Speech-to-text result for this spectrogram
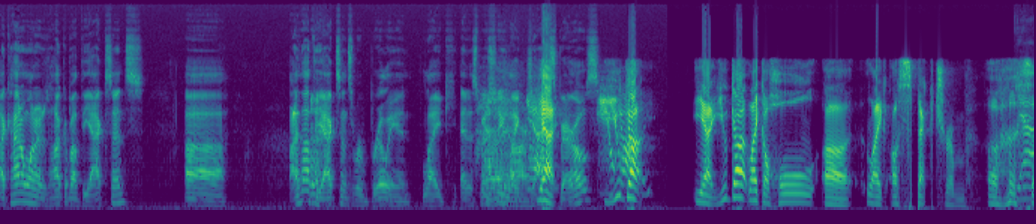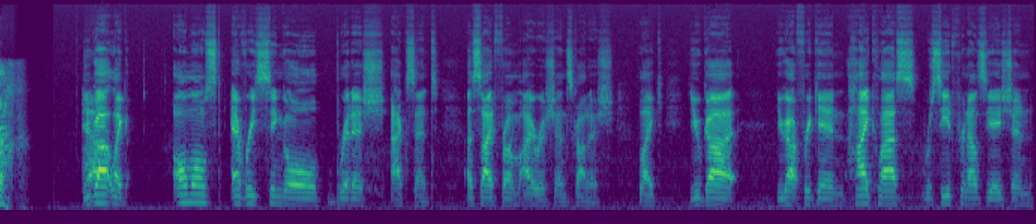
I kind of wanted to talk about the accents. Uh, I thought the accents were brilliant, like, and especially like. Jack Yeah. Sparrow's. you got, yeah, you got like a whole uh like a spectrum. Uh, Yeah. so You got like almost every single British accent aside from Irish and Scottish. Like you got you got freaking high class received pronunciation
